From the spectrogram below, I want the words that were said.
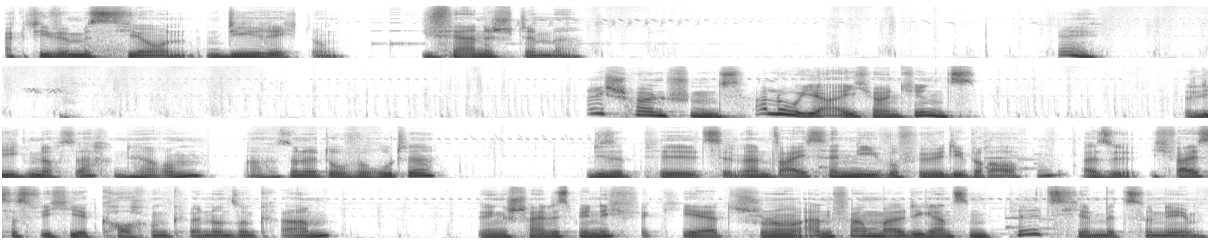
aktive Mission in die Richtung. Die ferne Stimme. Okay. Eichhörnchens. Hallo, ihr Eichhörnchens. Da liegen noch Sachen herum. Ach, so eine doofe Route. Diese Pilze. Man weiß ja nie, wofür wir die brauchen. Also ich weiß, dass wir hier kochen können und so ein Kram. Deswegen scheint es mir nicht verkehrt, schon am Anfang mal die ganzen Pilzchen mitzunehmen.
